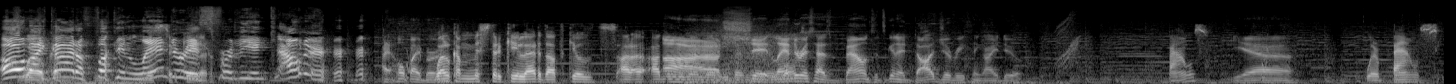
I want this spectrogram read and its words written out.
Oh my god, a fucking Landorus for the encounter! I hope I burn. Welcome, Mr. Killer, that killed. I, I don't Ah, remember even shit. who Landorus has bounce. It's gonna dodge everything I do. bounce. Yeah. We're bouncing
